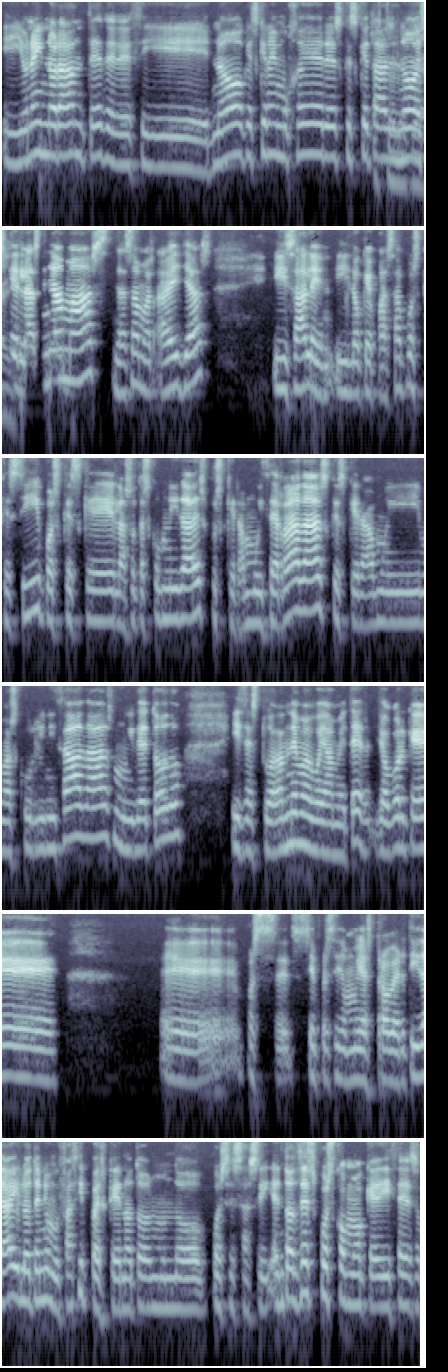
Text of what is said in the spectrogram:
y una ignorante de decir, no, que es que no hay mujeres, que es que tal, no, es que las llamas, las llamas a ellas y salen. Y lo que pasa, pues que sí, pues que es que las otras comunidades, pues que eran muy cerradas, que es que eran muy masculinizadas, muy de todo. Y dices, ¿tú a dónde me voy a meter? Yo porque eh, pues eh, siempre he sido muy extrovertida y lo he tenido muy fácil, pues que no todo el mundo pues es así. Entonces, pues como que dices,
